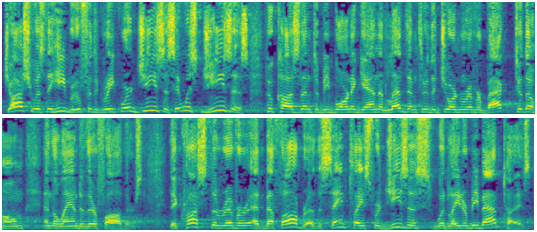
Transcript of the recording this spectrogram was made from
Joshua is the Hebrew for the Greek word Jesus. It was Jesus who caused them to be born again and led them through the Jordan River back to the home and the land of their fathers. They crossed the river at Bethabara, the same place where Jesus would later be baptized.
